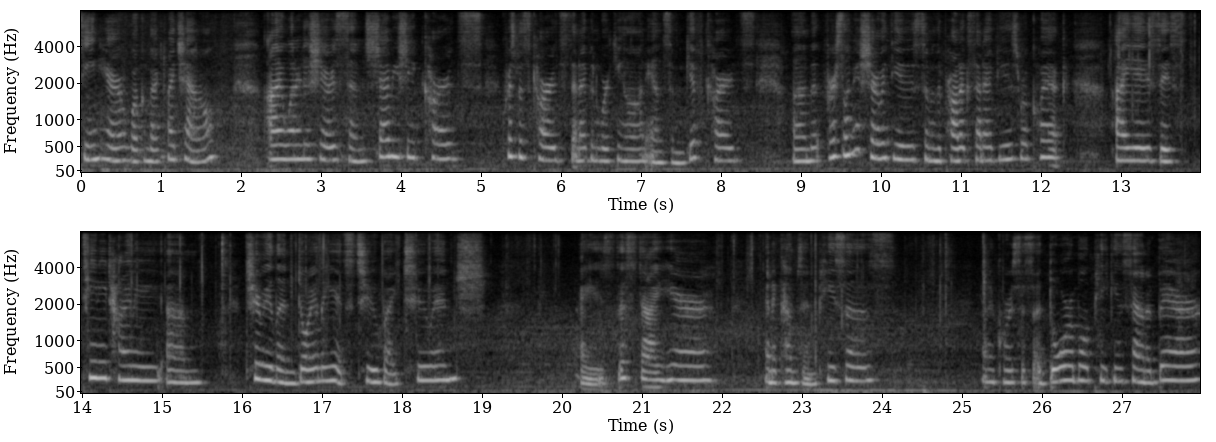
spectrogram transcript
Christine here. Welcome back to my channel. I wanted to share some shabby chic cards, Christmas cards that I've been working on and some gift cards. Um, but first let me share with you some of the products that I've used real quick. I use this teeny tiny um, Cheery Lynn doily. It's 2 by 2 inch. I use this die here and it comes in pieces. And of course this adorable peeking Santa Bear.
